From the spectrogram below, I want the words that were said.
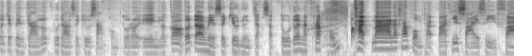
ก็จะเป็นการลดคูดาวสกิล3ของตัวเราเอง แล้วก็ลดดาเมจสกิล1จากศัตรูด้วยนะครับผมถัดมานะครับผมถัดมาที่สายสีฟ้า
